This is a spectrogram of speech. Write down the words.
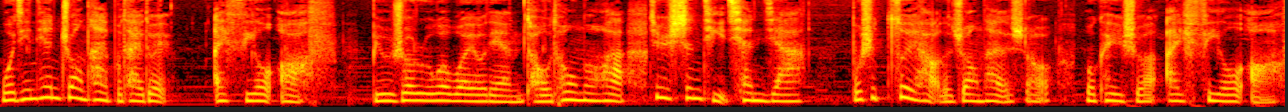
我今天状态不太对。I feel off. 比如说，如果我有点头痛的话，就是身体欠佳，不是最好的状态的时候，我可以说 I feel off.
